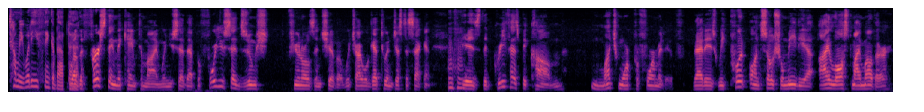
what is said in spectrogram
Tell me, what do you think about that? Well, the first thing that came to mind when you said that, before you said Zoom sh- funerals and Shiva, which I will get to in just a 2nd mm-hmm. is that grief has become much more performative. That is, we put on social media, I lost my mother,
